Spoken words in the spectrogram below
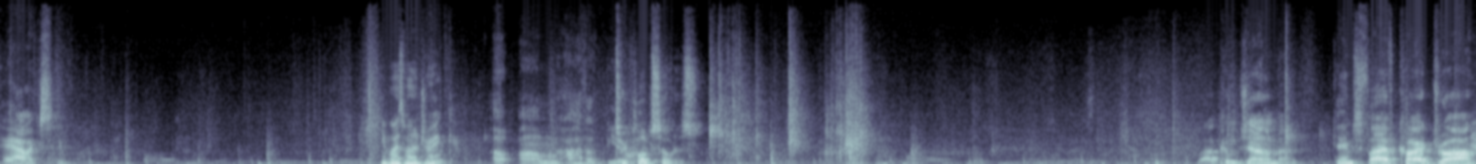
Hey, Alex. You boys want a drink? Oh, um, I'll have a beer. Two club sodas. Welcome, gentlemen. Game's five card draw,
